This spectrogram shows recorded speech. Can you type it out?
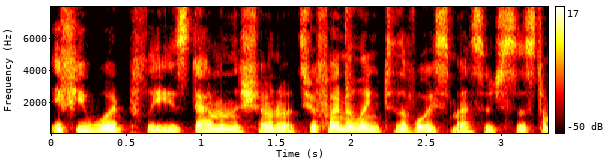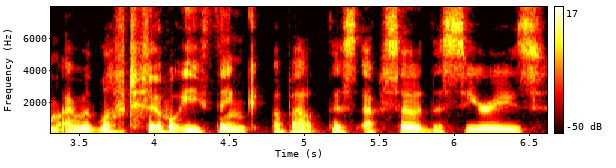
If you would please, down in the show notes, you'll find a link to the voice message system. I would love to know what you think about this episode, the series,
